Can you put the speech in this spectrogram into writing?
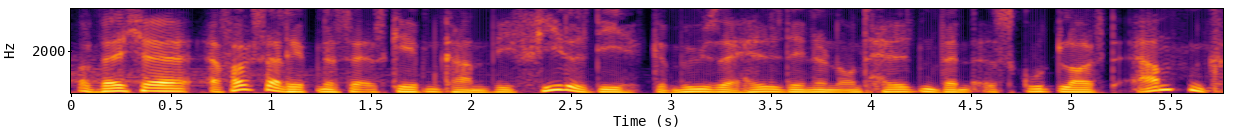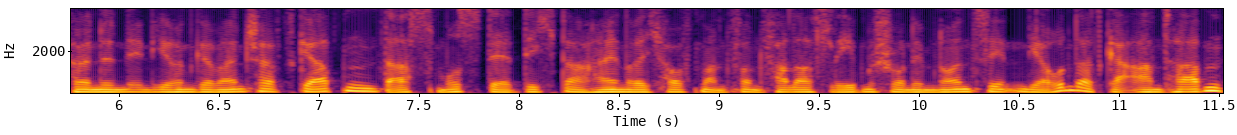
Und welche Erfolgserlebnisse es geben kann, wie viel die Gemüseheldinnen und Helden, wenn es gut läuft, ernten können in ihren Gemeinschaftsgärten, das muss der Dichter Heinrich Hoffmann von Fallersleben schon im 19. Jahrhundert geahnt haben,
